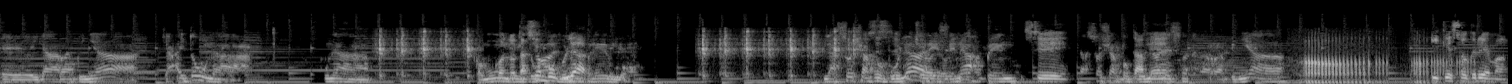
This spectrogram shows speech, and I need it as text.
Eh, y la garrapiñada, ya hay toda una, una como un Connotación ritual, popular. Las ollas No sé si populares en. Aspen, Sí, las ollas También. populares son la garrapiñada y queso crema.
